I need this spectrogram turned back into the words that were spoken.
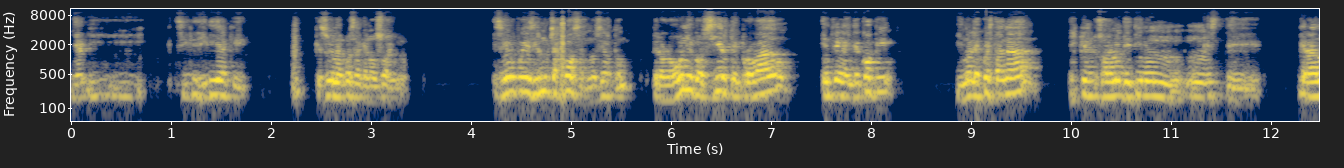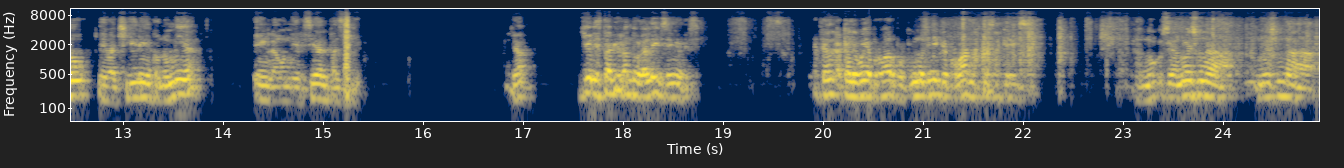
y, si le diría que, que soy una cosa que no soy, ¿no? El señor puede decir muchas cosas, ¿no es cierto? Pero lo único cierto y probado, entren a Indecopy, y no le cuesta nada, es que solamente tiene un, este, grado de bachiller en economía en la Universidad del Pacífico. ¿Ya? Y él está violando la ley, señores. Acá, le voy a probar, porque uno tiene que probar las cosas que dice. o sea, no es una, no es una,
